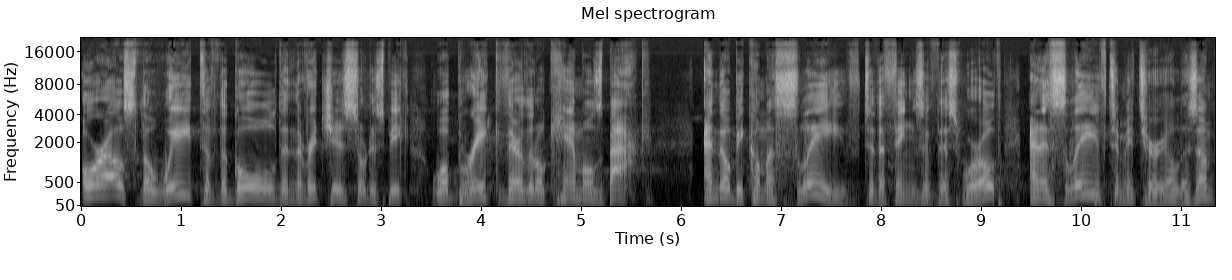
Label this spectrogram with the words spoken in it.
Or else the weight of the gold and the riches, so to speak, will break their little camel's back. And they'll become a slave to the things of this world and a slave to materialism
